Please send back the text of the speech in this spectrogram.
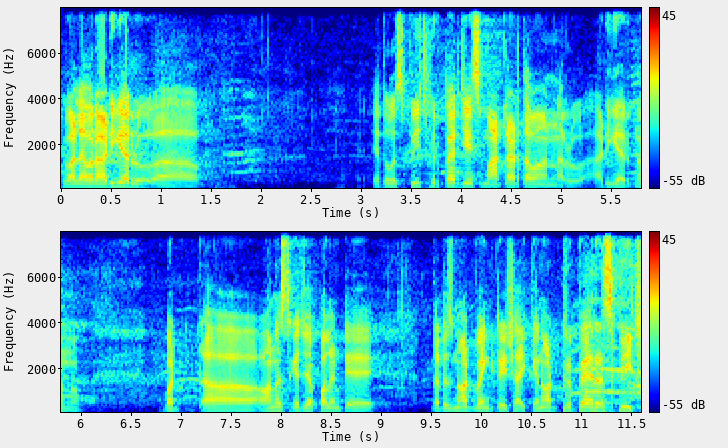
ఇవాళ ఎవరు అడిగారు ఏదో స్పీచ్ ప్రిపేర్ చేసి మాట్లాడతావా అన్నారు. అడిగారు నన్ను. బట్ ఆనెస్ట్గా uh, చెప్పాలంటే that is not Venkatesh I cannot prepare a speech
